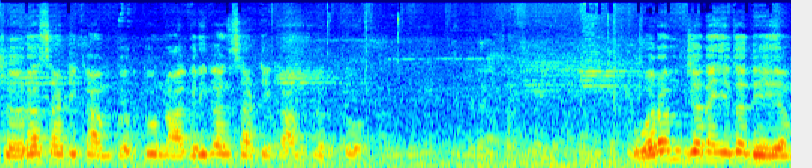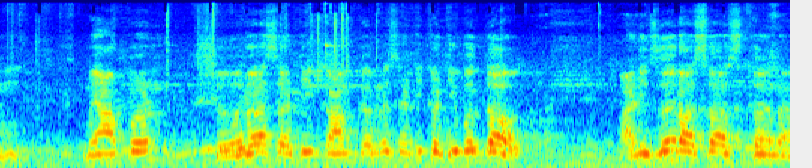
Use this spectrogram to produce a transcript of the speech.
शहरासाठी काम करतो नागरिकांसाठी काम करतो. वरम जनहित ध्येयम. म्हणजे आपण शहरासाठी काम करण्यासाठी कटिबद्ध आहोत. आणि जर असं असताना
